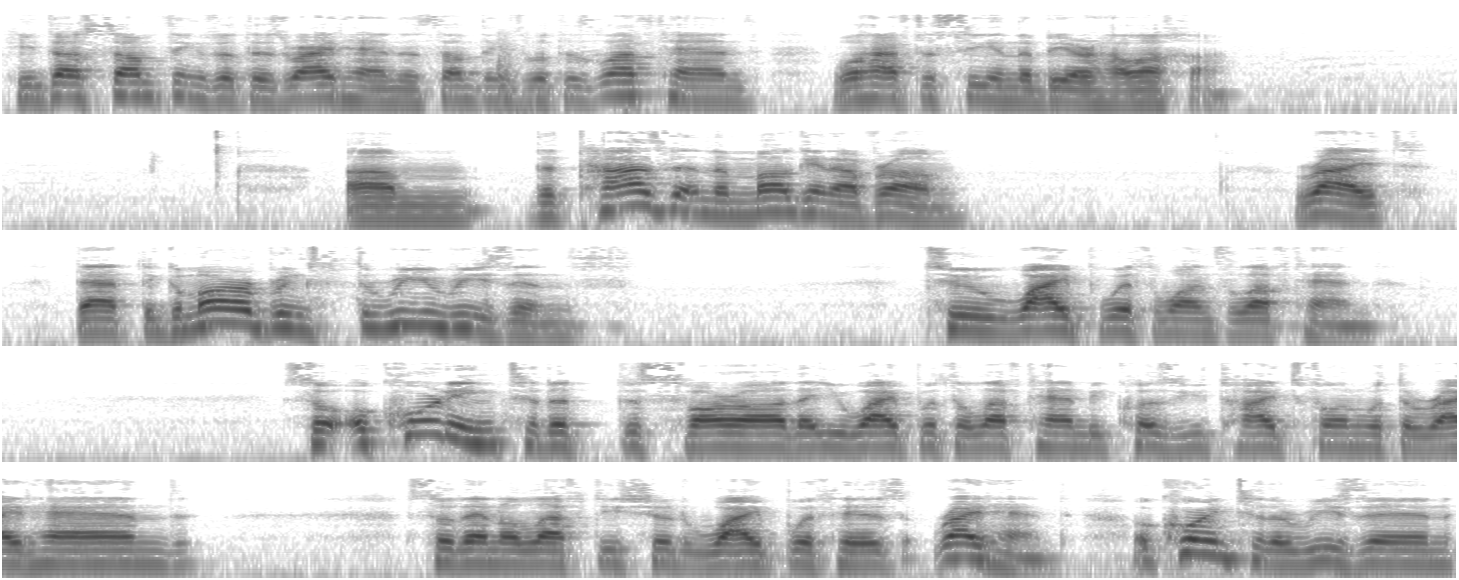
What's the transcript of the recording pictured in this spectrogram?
he does some things with his right hand and some things with his left hand, we'll have to see in the bir halacha. Um, the Taz and the Magen Avram write that the Gemara brings three reasons to wipe with one's left hand. So according to the, the Svara that you wipe with the left hand because you tied tefillin with the right hand, so then a lefty should wipe with his right hand. According to the reason,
